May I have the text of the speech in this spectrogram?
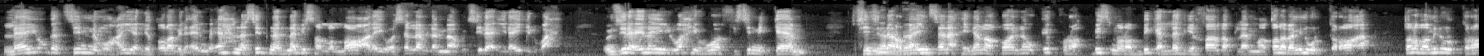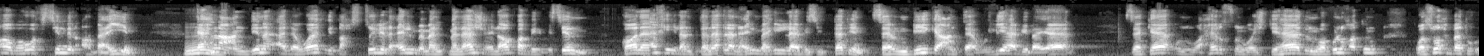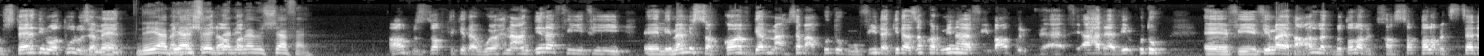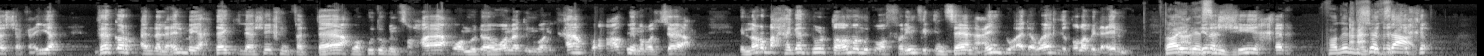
لا يوجد سن معين لطلب العلم. إحنا سيدنا النبي صلى الله عليه وسلم لما أنزل إليه الوحي أنزل إليه الوحي وهو في سن الكام في سن سن 40 40 سنة حينما قال له اقرأ باسم ربك الذي خلق. لما طلب منه القراءة طلب منه القراءة وهو في سن الأربعين. مم. إحنا عندنا أدوات لتحصيل العلم مل- ملهاش علاقة بسن. قال أخي لن تنال العلم إلا بستة سينبيك عن تأويلها ببيان. ذكاء وحرص واجتهاد وبلغة وصحبة أستاذ وطول زمان. دي ابيات ملهاش سيدنا. الإمام الشافعي. آه بالظبط كده. وإحنا عندنا في في الإمام السقاف جمع سبع كتب مفيدة كده. ذكر منها في بعض في أحد هذه الكتب آه، في فيما يتعلق بطلبة خاصة طلبة السادة الشافعية. ذكر أن العلم يحتاج إلى شيخ فتاح وكتب صحاح ومداومة وإلحاح وعقل رزاح الأربع حاجات دول طالما متوفرين في الإنسان عنده أدوات لطلب العلم. طيب يا عندنا سيدي. الشيخ فضيلة الشيخ سعد الشيخ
